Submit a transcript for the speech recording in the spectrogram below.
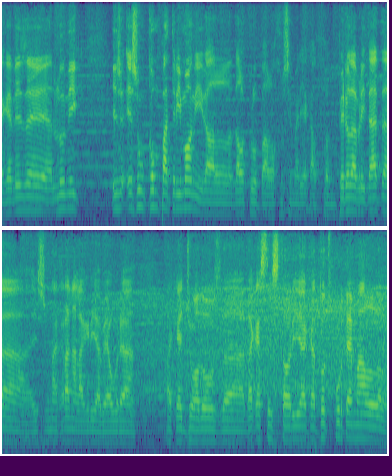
aquest és eh, l'únic... És, és un compatrimoni del, del club, el José María Calzón. Però de veritat eh, és una gran alegria veure aquests jugadors de- d'aquesta història que tots portem el,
